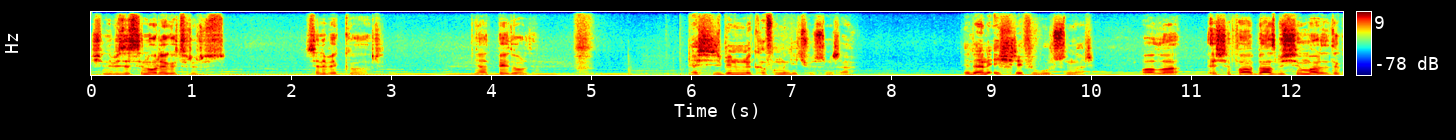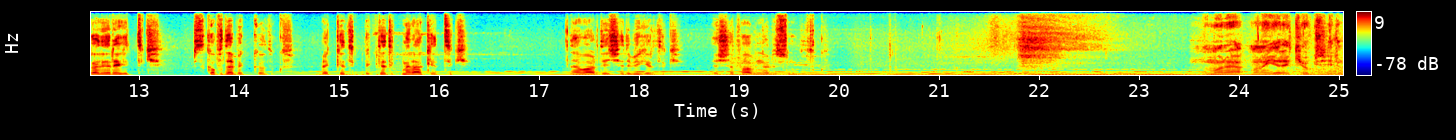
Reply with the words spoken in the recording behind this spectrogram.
Şimdi biz de seni oraya götürüyoruz. Seni bekliyorlar. Nihat Bey de orada. Ya siz benimle kafa mı geçiyorsunuz ha? Neden Eşref'i vursunlar? Vallahi Eşref abi az bir şeyim var dedi. Galeriye gittik. Biz kapıda bekliyorduk. Bekledik bekledik merak ettik. Ne vardı içeri bir girdik. Eşref abinin ölüsünü bulduk. Numara yapmana gerek yok Selim.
